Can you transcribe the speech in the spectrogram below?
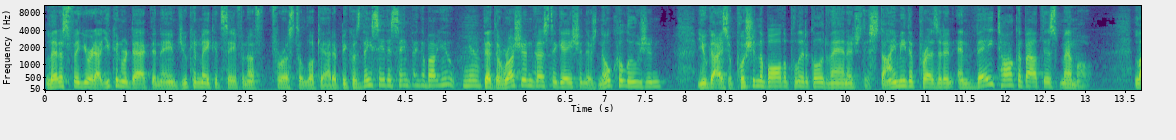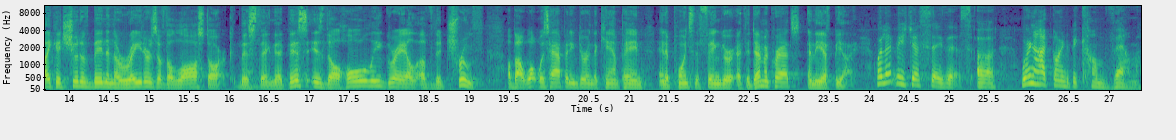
Let us figure it out. You can redact the names. You can make it safe enough for us to look at it because they say the same thing about you. No. That the Russia investigation, there's no collusion. You guys are pushing the ball to political advantage to stymie the president. And they talk about this memo like it should have been in the Raiders of the Lost Ark, this thing, that this is the holy grail of the truth about what was happening during the campaign. And it points the finger at the Democrats and the FBI. Well, let me just say this. Uh, we're not going to become them,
